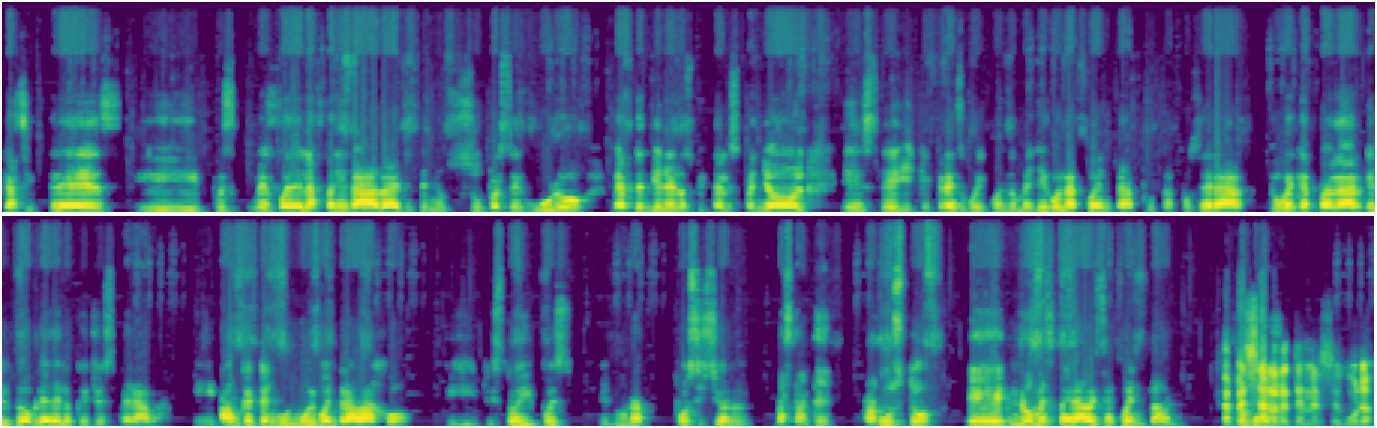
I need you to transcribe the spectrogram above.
casi tres, y pues me fue de la fregada, yo tenía un súper seguro, me atendí en el hospital español, este, y ¿qué crees, güey? Cuando me llegó la cuenta, puta, pues era, tuve que pagar el doble de lo que yo esperaba. Y aunque tengo un muy buen trabajo y estoy pues en una posición bastante a gusto, eh, no me esperaba ese cuentón. A pesar de tener seguro.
